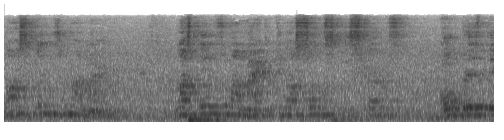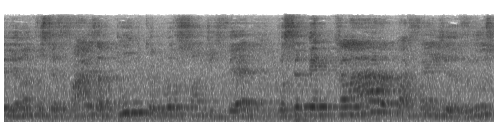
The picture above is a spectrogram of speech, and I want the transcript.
Nós temos uma marca. Nós temos uma marca que nós somos cristãos. Como presbiteriano, você faz a pública profissão de fé, você declara a tua fé em Jesus.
